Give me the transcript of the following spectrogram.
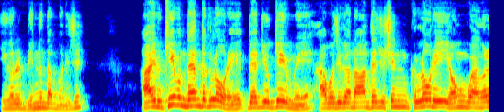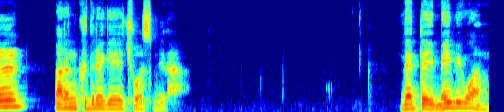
이거를 믿는단 말이지. I've given them the glory that you gave me. 아버지가 나한테 주신 글로리 영광을 나는 그들에게 주었습니다. That they may be one.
